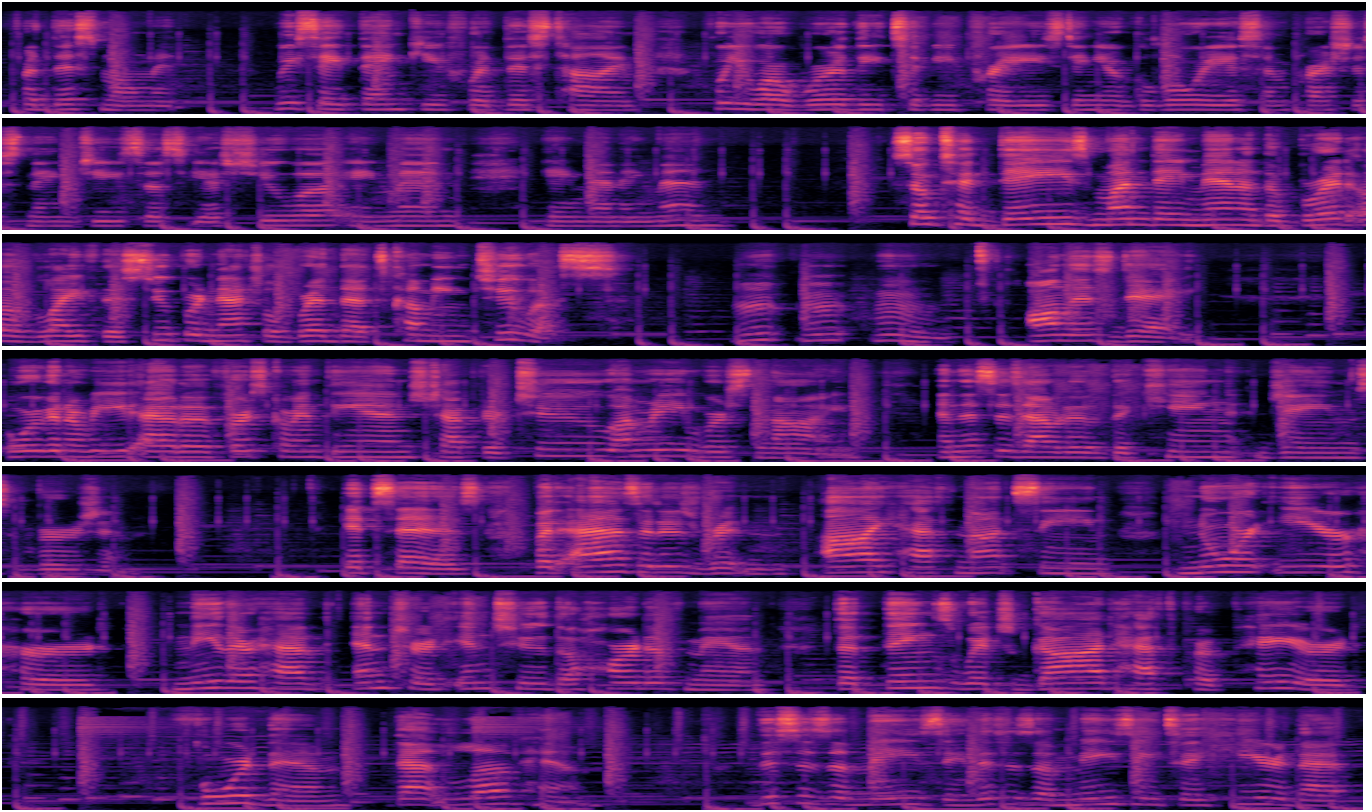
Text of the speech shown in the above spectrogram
for this moment. We say thank you for this time, for you are worthy to be praised in your glorious and precious name, Jesus, Yeshua. Amen. Amen. Amen. So today's Monday manna, the bread of life, the supernatural bread that's coming to us Mm-mm-mm. on this day. We're going to read out of First Corinthians chapter 2. I'm reading verse 9, and this is out of the King James Version. It says, But as it is written, eye hath not seen, nor ear heard, neither have entered into the heart of man the things which God hath prepared for them that love him. This is amazing. This is amazing to hear that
